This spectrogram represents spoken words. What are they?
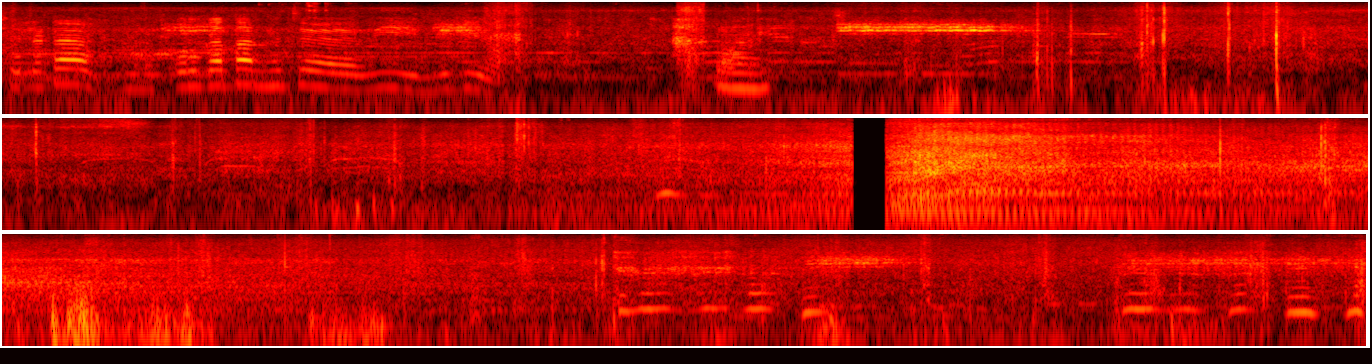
ছেলেটা কলকাতার হচ্ছে ভিডিও। Thank you.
